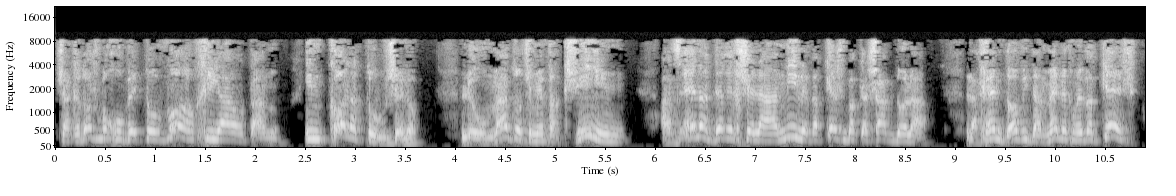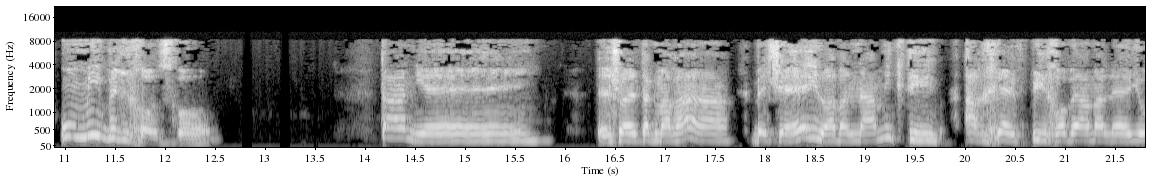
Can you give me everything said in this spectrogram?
שהקדוש ברוך הוא בטובו חיה אותנו, עם כל הטוב שלו. לעומת זאת שמבקשים, אז אין הדרך של העני לבקש בקשה גדולה. לכן דוד המלך מבקש, ומי ברכו זכור? תניא, שואלת הגמרא, בשאלו אבל נעמי כתיב, הרחב פיכו ועמליו.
